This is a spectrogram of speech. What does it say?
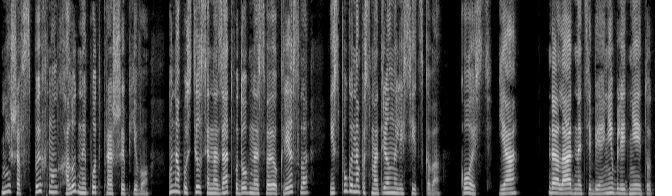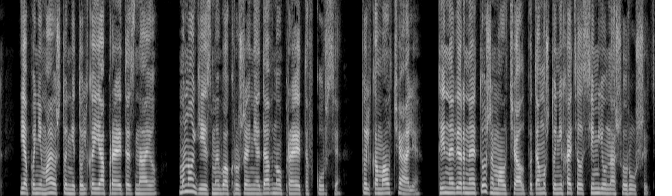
Миша вспыхнул, холодный пот прошиб его. Он опустился назад в удобное свое кресло и испуганно посмотрел на Лисицкого. «Кость, я?» «Да ладно тебе, не бледней тут. Я понимаю, что не только я про это знаю. Многие из моего окружения давно про это в курсе, только молчали. Ты, наверное, тоже молчал, потому что не хотел семью нашу рушить.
